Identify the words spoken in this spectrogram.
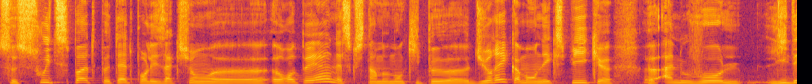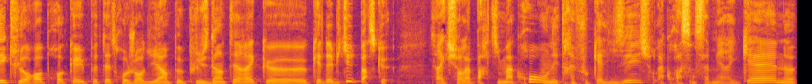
sweet spot peut-être pour les actions euh, européennes. Est-ce que c'est un moment qui peut durer? Comment on explique à nouveau l'idée que l'Europe recueille peut-être aujourd'hui un peu plus d'intérêt que, que d'habitude? Parce que c'est vrai que sur la partie macro, on est très focalisé sur la croissance américaine,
